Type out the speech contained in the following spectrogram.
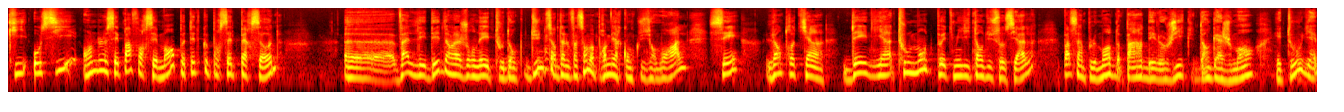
qui aussi, on ne le sait pas forcément, peut-être que pour cette personne, euh, va l'aider dans la journée et tout. Donc, d'une certaine façon, ma première conclusion morale, c'est l'entretien des liens. Tout le monde peut être militant du social, pas simplement par des logiques d'engagement et tout. Il y a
